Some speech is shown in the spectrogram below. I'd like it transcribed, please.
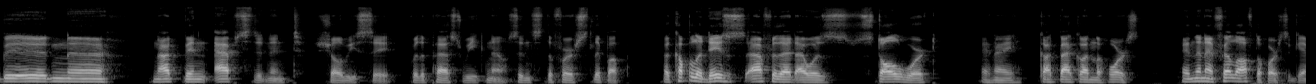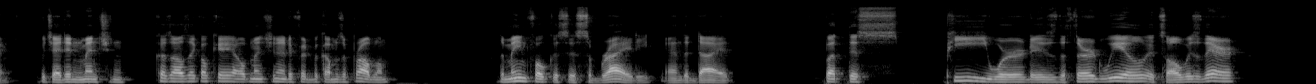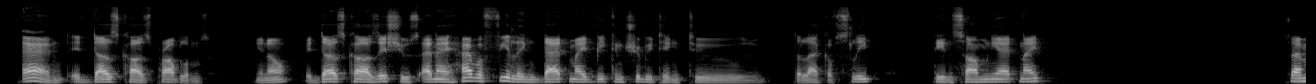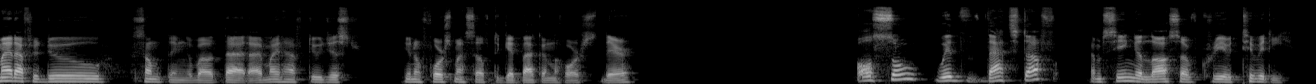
been uh, not been abstinent, shall we say, for the past week now since the first slip up. A couple of days after that, I was stalwart, and I got back on the horse, and then I fell off the horse again, which I didn't mention because I was like, okay, I'll mention it if it becomes a problem. The main focus is sobriety and the diet. But this P word is the third wheel, it's always there. And it does cause problems, you know? It does cause issues. And I have a feeling that might be contributing to the lack of sleep, the insomnia at night. So I might have to do something about that. I might have to just, you know, force myself to get back on the horse there. Also with that stuff i'm seeing a loss of creativity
